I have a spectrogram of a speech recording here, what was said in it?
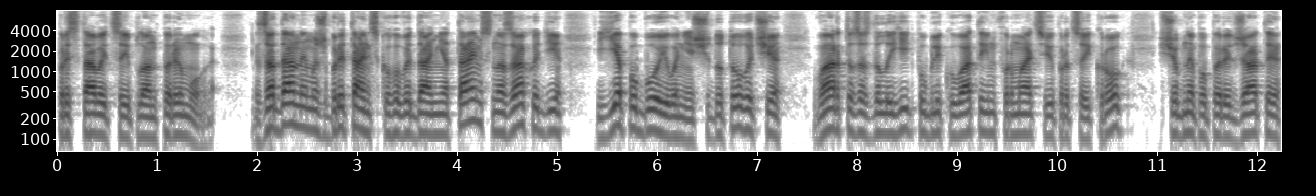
представить цей план перемоги. За даними ж британського видання Times, на заході є побоювання щодо того, чи варто заздалегідь публікувати інформацію про цей крок, щоб не попереджати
